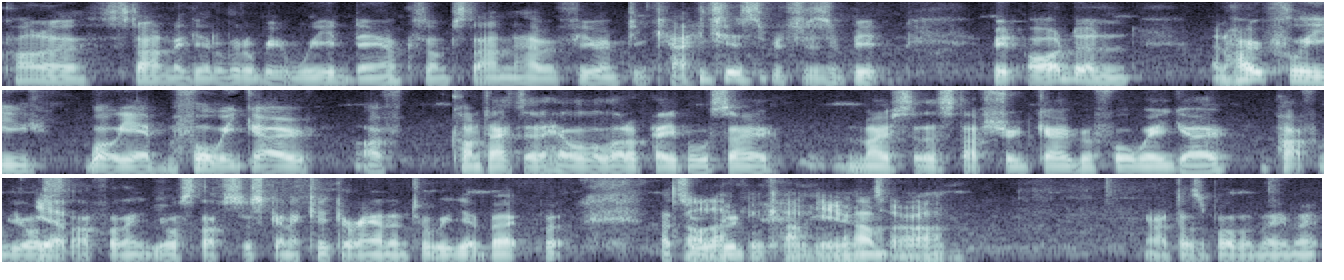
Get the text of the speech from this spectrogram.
kind of starting to get a little bit weird now because I'm starting to have a few empty cages, which is a bit bit odd. And and hopefully, well, yeah, before we go, I've contacted a hell of a lot of people, so most of the stuff should go before we go. Apart from your Yep. stuff, I think your stuff's just going to kick around until we get back. But that's oh, all that good. can come here. It's Um, all right. No, it doesn't bother me, mate.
